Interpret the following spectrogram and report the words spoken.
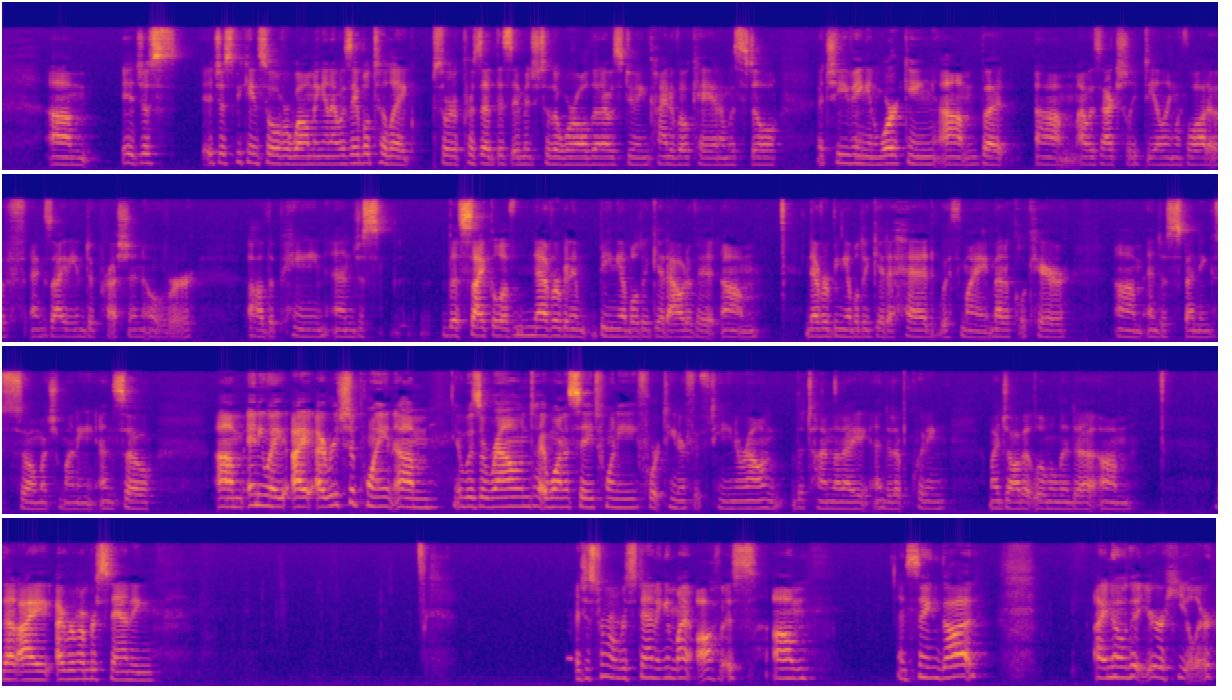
Um, it just it just became so overwhelming, and I was able to like sort of present this image to the world that I was doing kind of okay, and I was still achieving and working, um, but um, I was actually dealing with a lot of anxiety and depression over uh, the pain and just the cycle of never been, being able to get out of it, um, never being able to get ahead with my medical care, um, and just spending so much money. And so, um, anyway, I, I, reached a point, um, it was around, I want to say 2014 or 15, around the time that I ended up quitting my job at Loma Linda that I, I remember standing. I just remember standing in my office um, and saying, God, I know that you're a healer.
